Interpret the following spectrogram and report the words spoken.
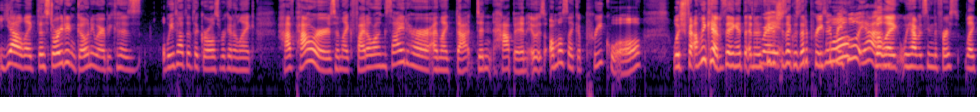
yeah, like the story didn't go anywhere because we thought that the girls were going to like have powers and like fight alongside her. And like that didn't happen. It was almost like a prequel, which Fallon kept saying at the end of the Right. theater. She's like, was that a prequel? it a prequel? Yeah. But like we haven't seen the first, like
